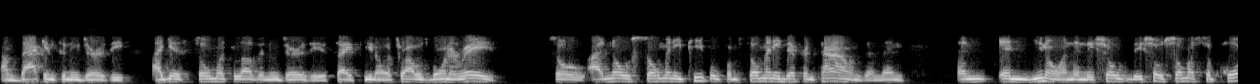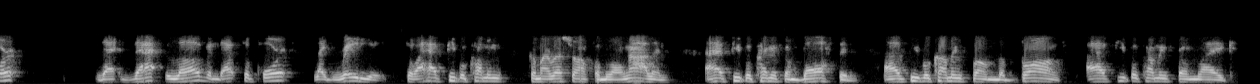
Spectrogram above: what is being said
I'm back into New Jersey. I get so much love in New Jersey. It's like you know, it's where I was born and raised. So I know so many people from so many different towns, and then, and and you know, and then they show they show so much support that that love and that support like radiates. So I have people coming from my restaurant from Long Island. I have people coming from Boston. I have people coming from the Bronx. I have people coming from like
